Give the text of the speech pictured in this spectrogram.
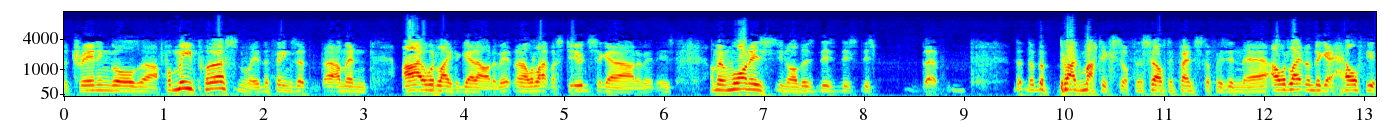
the training goals are. For me personally, the things that I mean I would like to get out of it, and I would like my students to get out of it is, I mean, one is you know there's this this this. Uh, the, the, the, pragmatic stuff, the self-defense stuff is in there. I would like them to get healthier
